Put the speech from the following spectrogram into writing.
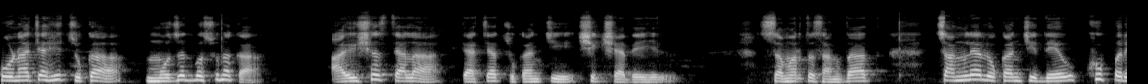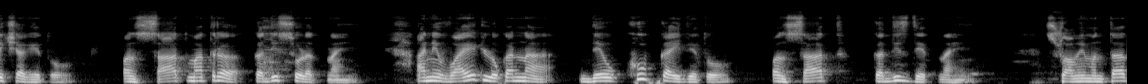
कोणाच्याही चुका मोजत बसू नका. आयुष्यच त्याला त्याच्या चुकांची शिक्षा देईल. समर्थ सांगतात चांगल्या लोकांची देव खूप परीक्षा घेतो पण साथ मात्र कधीच सोडत नाही. आणि वाईट लोकांना देव खूप काही देतो पण साथ कधीच देत नाही. स्वामी म्हणतात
